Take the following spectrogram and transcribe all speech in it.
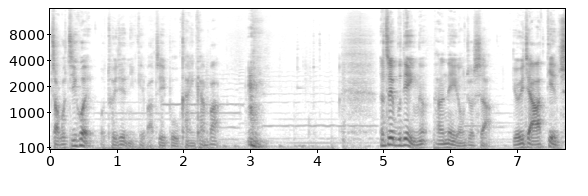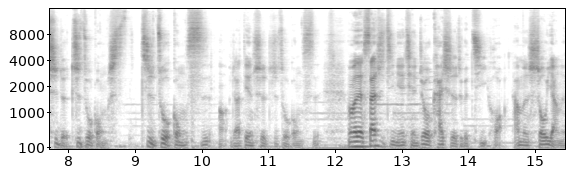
找个机会，我推荐你可以把这一部看一看吧。那这部电影呢，它的内容就是啊，有一家电视的制作公司，制作公司啊，一家电视的制作公司，那么在三十几年前就开始了这个计划，他们收养了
